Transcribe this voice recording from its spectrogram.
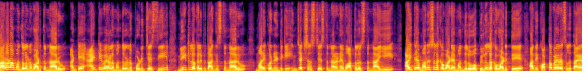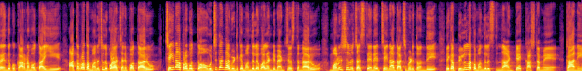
కరోనా మందులను వాడుతున్నారు అంటే యాంటీవైరల్ మందులను పొడి చేసి నీటిలో కలిపి తాగిస్తున్నారు. మరికొన్నింటికి ఇంజెక్షన్స్ చేస్తున్నారనే వార్తలు వస్తున్నాయి. అయితే మనుషులకు వాడే మందులు పిల్లులకు వాడితే అవి కొత్త వైరస్లు తయారైందుకు కారణమవుతాయి. ఆ తర్వాత మనుషులు కూడా చనిపోతారు. చైనా ప్రభుత్వం ఉచితంగా వీటికి మందులు ఇవ్వాలని డిమాండ్ చేస్తున్నారు. మనుషులు చస్తేనే చైనా దాచిపెడుతోంది. ఇక పిల్లులకు మందులు ఇస్తుందా అంటే కష్టమే. కానీ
